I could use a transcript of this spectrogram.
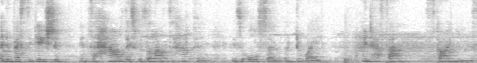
An investigation into how this was allowed to happen is also underway. Hind Hassan, Sky News.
